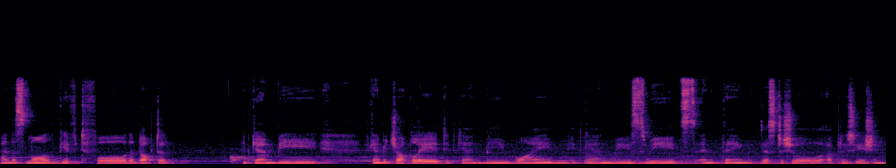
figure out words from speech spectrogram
and a small gift for the doctor it can be it can be chocolate it can be wine it can be sweets anything just to show appreciation.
